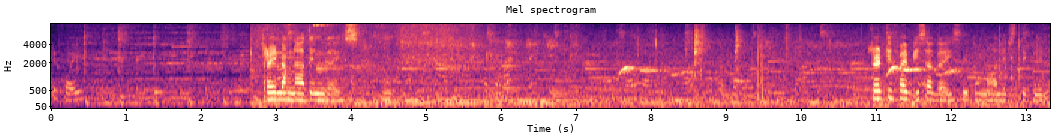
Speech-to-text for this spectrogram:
35. Try lang natin, guys. Thirty-five isa guys, itong mga lipstick nila.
